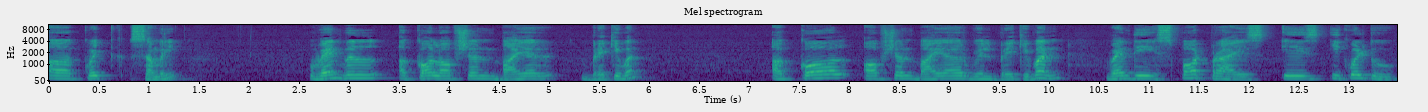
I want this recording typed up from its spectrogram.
a quick summary. When will a call option buyer break even? A call option buyer will break even when the spot price is equal to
